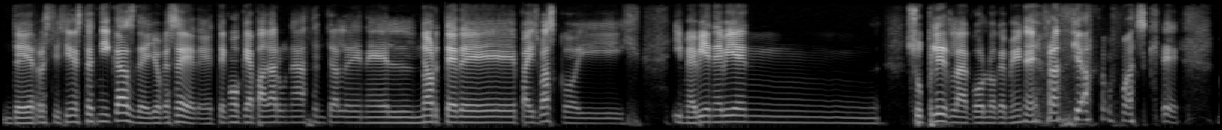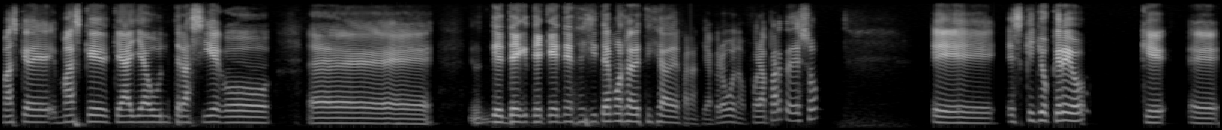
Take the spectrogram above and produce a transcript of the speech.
de restricciones técnicas de, yo qué sé, tengo que apagar una central en el norte de País Vasco y, y me viene bien suplirla con lo que me viene de Francia, más que, más que, más que, que haya un trasiego eh, de, que necesitemos la electricidad de Francia. Pero bueno, fuera parte de eso, eh, es que yo creo que eh,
